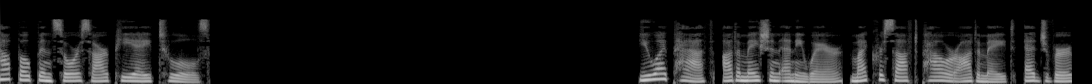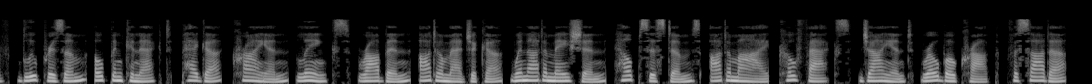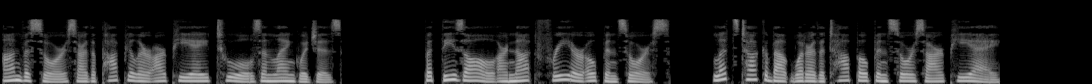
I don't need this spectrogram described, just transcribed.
Top open source RPA tools UiPath, Automation Anywhere, Microsoft Power Automate, Edgeverve, BluePrism, OpenConnect, Pega, Kryon, Lynx, Robin, Automagica, WinAutomation, Help Systems, Automi, Kofax, Giant, RoboCrop, Facada, Envasource are the popular RPA tools and languages. But these all are not free or open source. Let's talk about what are the top open source RPA.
